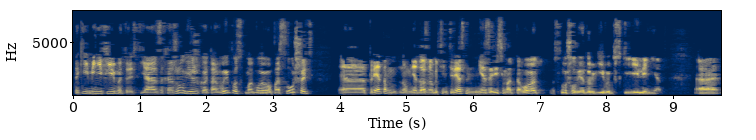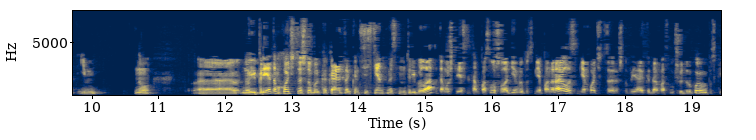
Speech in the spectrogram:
такие мини-фильмы. То есть я захожу, вижу какой-то выпуск, могу его послушать. Э, при этом ну, мне должно быть интересно, независимо от того, слушал я другие выпуски или нет. Э, и, ну, Э, ну и при этом хочется, чтобы какая-то консистентность внутри была, потому что если там послушал один выпуск, мне понравилось, мне хочется, чтобы я, когда послушаю другой выпуск,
